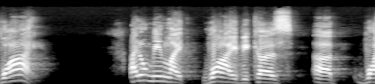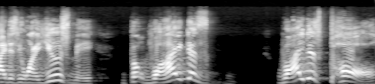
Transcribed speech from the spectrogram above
why? I don't mean like why because uh, why does he want to use me, but why does why does Paul,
